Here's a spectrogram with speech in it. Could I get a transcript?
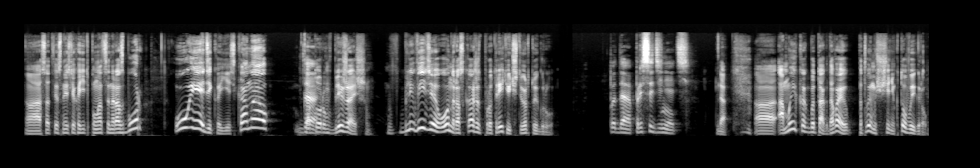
А, соответственно, если хотите полноценный разбор, у Эдика есть канал, да. в котором в ближайшем в видео он расскажет про третью и четвертую игру. Да, присоединяйтесь. Да. А, а мы как бы так, давай, по твоим ощущениям, кто выиграл?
